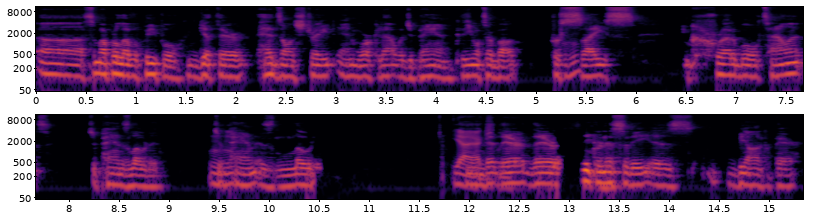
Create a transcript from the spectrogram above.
uh, some upper level people can get their heads on straight and work it out with Japan. Cause you want to talk about mm-hmm. precise, mm-hmm. incredible talent. Japan's loaded. Mm-hmm. Japan is loaded. Yeah, actually, their their synchronicity is beyond compare.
